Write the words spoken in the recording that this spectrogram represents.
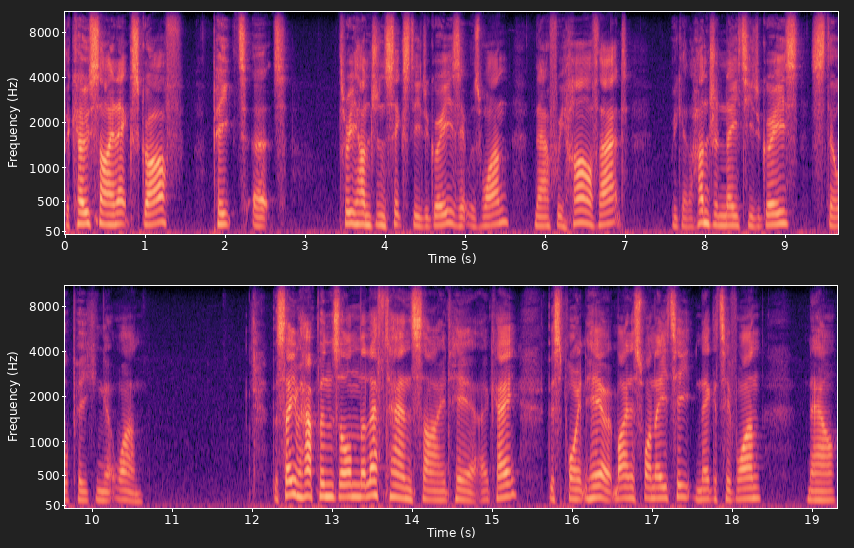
The cosine x graph peaked at 360 degrees, it was 1. Now if we halve that, we get 180 degrees, still peaking at 1. The same happens on the left hand side here, okay? This point here at minus 180, negative 1, now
